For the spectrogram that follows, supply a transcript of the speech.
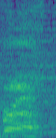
Bruh.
